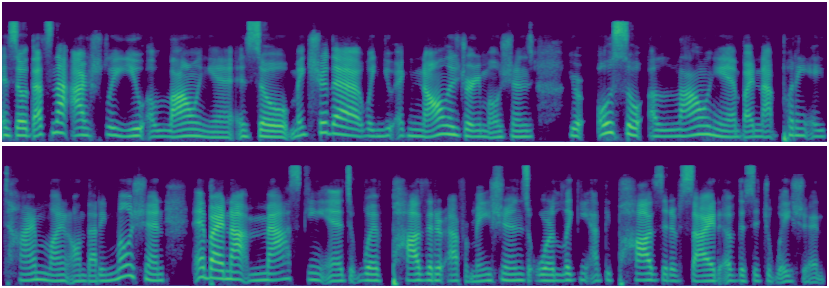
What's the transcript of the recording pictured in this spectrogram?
And so that's not actually you allowing it. And so make sure that when you acknowledge your emotions you're also allowing it by not putting a timeline on that emotion and by not masking it with positive affirmations or looking at the positive side of the situation.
